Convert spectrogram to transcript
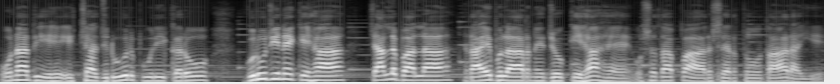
ਉਹਨਾਂ ਦੀ ਇਹ ਇੱਛਾ ਜ਼ਰੂਰ ਪੂਰੀ ਕਰੋ। ਗੁਰੂ ਜੀ ਨੇ ਕਿਹਾ, ਚੱਲ ਬਾਲਾ, ਰਾਏ ਬੁਲਾਰ ਨੇ ਜੋ ਕਿਹਾ ਹੈ, ਉਸ ਦਾ ਭਾਰ ਸਿਰ ਤੋਂ ਉਤਾਰ ਆਈਏ।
